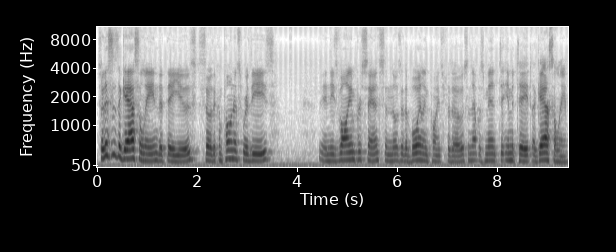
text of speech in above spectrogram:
So this is the gasoline that they used. So the components were these in these volume percents, and those are the boiling points for those. And that was meant to imitate a gasoline,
